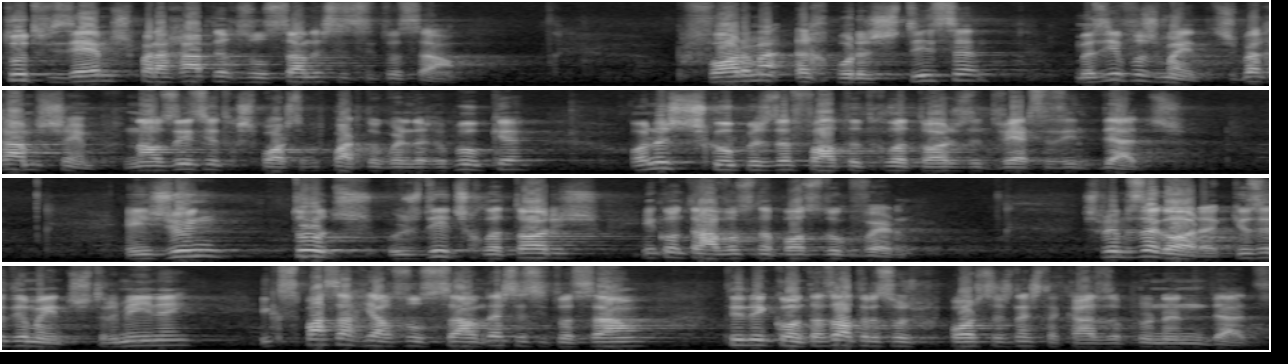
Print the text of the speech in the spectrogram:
Tudo fizemos para a rápida resolução desta situação, por forma a repor a justiça, mas infelizmente esbarramos sempre na ausência de resposta por parte do Governo da República ou nas desculpas da falta de relatórios de diversas entidades. Em junho, todos os ditos relatórios encontravam-se na posse do Governo. Esperemos agora que os adiamentos terminem e que se passe a real solução desta situação, tendo em conta as alterações propostas nesta Casa por unanimidade.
